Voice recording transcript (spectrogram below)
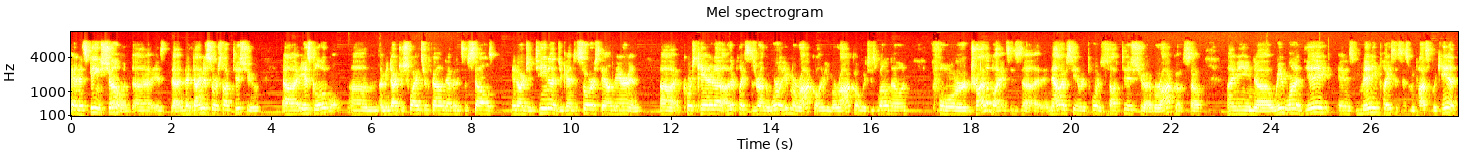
and it's being shown, uh, is that, that, dinosaur soft tissue uh, is global. Um, I mean, Dr. Schweitzer found evidence of cells in Argentina, Gigantosaurus down there, and uh, of course Canada, other places around the world, even Morocco. I mean, Morocco, which is well known for trilobites, is uh, now I've seen a report of soft tissue out of Morocco. So, I mean, uh, we want to dig in as many places as we possibly can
